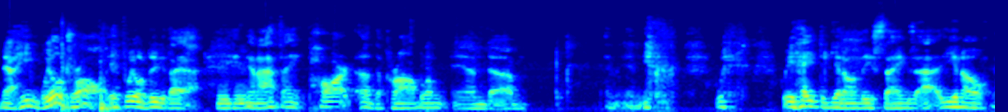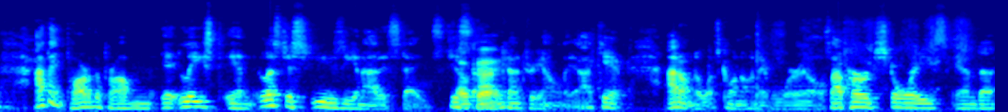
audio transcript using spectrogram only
Now, He will draw if we'll do that. hmm And I think part of the problem, and um, and, and we, we hate to get on these things, I, you know, I think part of the problem, at least in, let's just use the United States, just our country only. I can't, I don't know what's going on everywhere else. I've heard stories, and uh,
